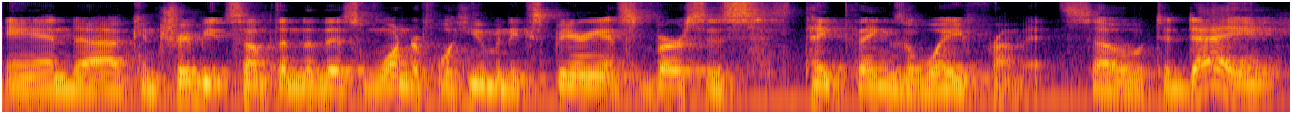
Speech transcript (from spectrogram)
and uh, contribute something to this wonderful human experience versus take things away from it. So today,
